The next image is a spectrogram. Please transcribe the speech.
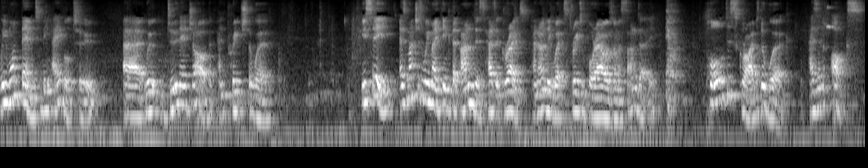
We want them to be able to uh, do their job and preach the word. You see, as much as we may think that Andis has it great and only works three to four hours on a Sunday, Paul describes the work as an ox.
